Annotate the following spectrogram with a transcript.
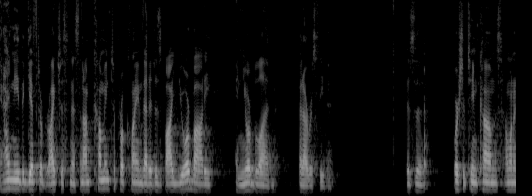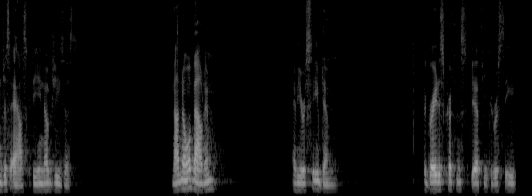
And I need the gift of righteousness, and I'm coming to proclaim that it is by your body and your blood that I receive it. Is the worship team comes, I want to just ask do you know Jesus? Not know about him. Have you received him? It's the greatest Christmas gift you could receive.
